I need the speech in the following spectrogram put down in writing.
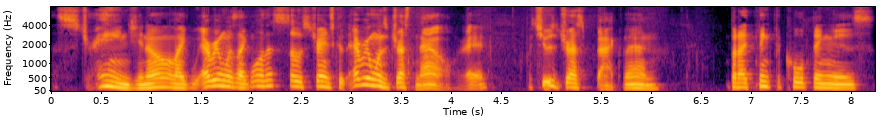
that's strange, you know? Like everyone was like, well, that's so strange because everyone's dressed now, right? But she was dressed back then. But I think the cool thing is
